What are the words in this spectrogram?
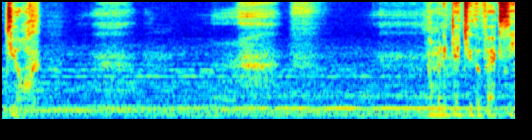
It, Jill. I'm gonna get you the vaccine.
